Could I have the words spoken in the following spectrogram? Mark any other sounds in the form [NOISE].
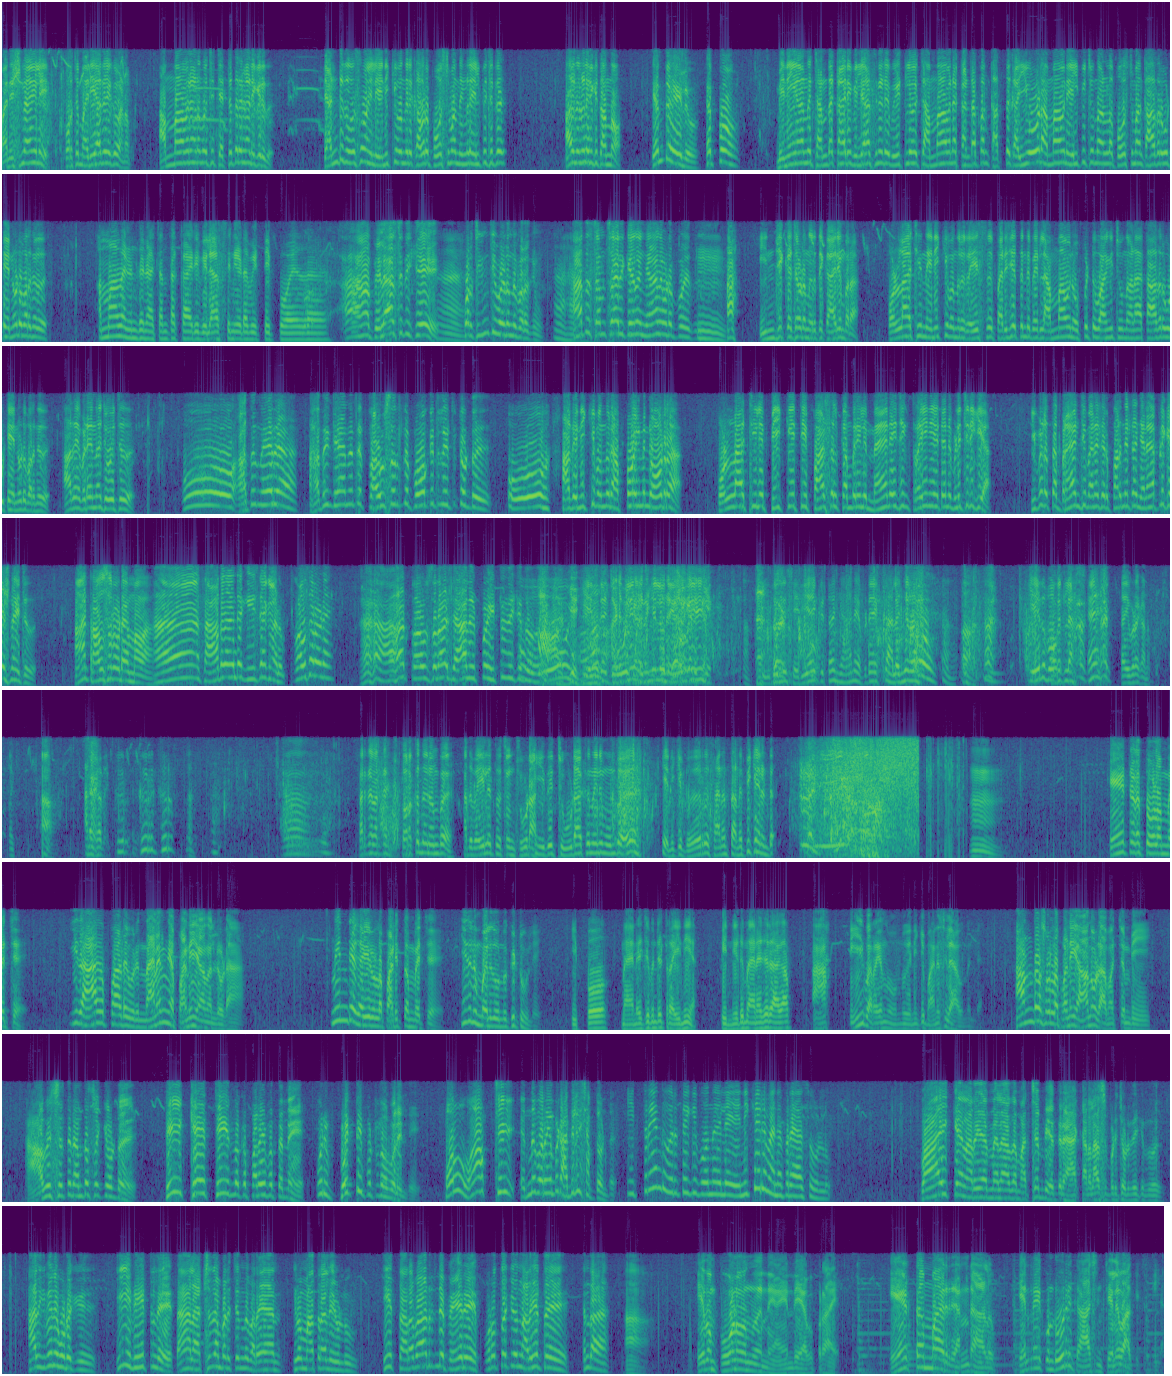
മനുഷ്യനായാലേ കുറച്ച് മര്യാദയൊക്കെ വേണം. അമ്മാവനാണെന്ന് വെച്ച് ചെറ്റത്തരം കാണിക്കരുത്. രണ്ടു ദിവസമായില്ലേ എനിക്ക് വന്നൊരു കവർ പോസ്റ്റ്മാൻ നിങ്ങളെ ഏൽപ്പിച്ചിട്ട്? അത് നിങ്ങൾ എനിക്ക് തന്നോ? എന്തായാലും എപ്പോ? മിനിയാന്ന് ചന്തക്കാരി വിലാസിനുടെ വീട്ടിൽ വെച്ച് അമ്മാവനെ കണ്ടപ്പം കത്ത് കയ്യോട് അമ്മാവനെ ഏൽപ്പിച്ചു എന്നാണല്ലോ പോസ്റ്റ്മാൻ കാതറുകൂട്ടി എന്നോട് പറഞ്ഞത്. അമ്മാവൻ എന്തിനാ ചന്തക്കാരി വിലാസിനിയുടെ വീട്ടിൽ പോയത്? ആ വിലാസിനിക്ക്. കുറച്ച് ഇഞ്ചി വേണമെന്ന് പറഞ്ഞു. അത് സംസാരിക്കാനാ ഞാൻ അവിടെ പോയത് ഇഞ്ചി കച്ചവടം നിർത്തി കാര്യം പറ. പൊള്ളാച്ചിന്ന് എനിക്ക് വന്നൊരു റേസ് പരിചയത്തിന്റെ പേരിൽ അമ്മാവൻ ഒപ്പിട്ട് വാങ്ങിച്ചു എന്നാണ് ആ കാതർകൂട്ടി എന്നോട് പറഞ്ഞത്. അത് എവിടെയെന്നാ ചോദിച്ചത്? ഓ അത് നേരാ. അത് ഞാൻ എന്റെ ട്രൗസറിന്റെ പോക്കറ്റിൽ ഇട്ടിട്ടുണ്ട്. ഓ അതെനിക്ക് വന്നൊരു അപ്പോയിന്റ്മെന്റ് ഓർഡറാ പൊള്ളാച്ചിയിലെ പി കെ ടി പാഴ്സൽ കമ്പനിയിലെ മാനേജിംഗ് ട്രെയിനി ആയിട്ട് എന്നെ വിളിച്ചിരിക്കുക. ഇവിടുത്തെ ബ്രാഞ്ച് മാനേജർ പറഞ്ഞിട്ടാണ് ഞാൻ ആപ്ലിക്കേഷൻ അയച്ചത്. ആ ട്രൗസറോടെ അമ്മാവ. ആ സാധനം എന്റെ കീശ കാണും. ട്രൗസറോടെ? ആ ട്രൗസറാ ഞാൻ ഇപ്പൊ ഇട്ടിരിക്കുന്നത്. ഓ, എന്റെ ജോലി കഴിഞ്ഞല്ലോ ദൈവമേ. ഇതൊന്ന് ശരിയായി കിട്ടാൻ ഞാൻ എവിടെയൊക്കെ അലഞ്ഞതാ? ആ, ഏത് പോക്കറ്റിലാ? ഏ? ദാ ഇവിടെ കാണാം. ആ, അനക്കാതെ. കീറ്, കീറ്, കീറ്. വരട്ടെ വരട്ടെ. തുറക്കുന്നതിന് മുമ്പ് അത് വെയിലത്ത് വെച്ചൊന്ന് ചൂടാ. ഇത് ചൂടാക്കുന്നതിന് മുമ്പ് എനിക്ക് വേറൊരു സാധനം തണുപ്പിക്കാനുണ്ട്. കേട്ടിടത്തോളം വെച്ച്. ഇതാകപ്പാടെ ഒരു നനഞ്ഞ പണിയാണല്ലോടാ. നിന്റെ കയ്യിലുള്ള പഠിത്തം വെച്ച് ഇതിലും വലുതൊന്നും കിട്ടൂലേ? ഇപ്പോ മാനേജ്മെന്റ് ട്രെയിനിയാ. പിന്നീട് മാനേജർ ആകാം ആ നീ പറയുന്നതൊന്നും എനിക്ക് മനസ്സിലാവുന്നില്ല. അന്തസ്സുള്ള പണിയാണോടാ മച്ചമ്പി? ആവശ്യത്തിന് അന്തസ്സൊക്കെ ഉണ്ട് ടി കെ ടി എന്നൊക്കെ പറയുമ്പോ തന്നെ ഒരു വെട്ടി പൊട്ടണ പോലില്ലേ എന്ന് പറയുമ്പോൾ അതിലും ശബ്ദമുണ്ട്. ഇത്രയും ദൂരത്തേക്ക് പോകുന്നതിലേ എനിക്കൊരു മനപ്രയാസമുള്ളൂ. വായിക്കാൻ അറിയാൻ മേലാതെ മച്ചമ്പി എന്തിനാ കടലാസ് പിടിച്ചോണ്ടിരിക്കുന്നത്? അത് ഇവന് കൊടുക്ക്. ഈ വീട്ടിൽ നാലക്ഷരം പഠിച്ചെന്ന് പറയാൻ ഇവ മാത്രല്ലേ ഉള്ളൂ. ഈ തറവാടിന്റെ പേര് പുറത്തൊക്കെ ഒന്ന് അറിയട്ടെ. എന്താ? ആ ഇവൻ പോണമെന്ന് തന്നെയാ എന്റെ അഭിപ്രായം. ഏട്ടന്മാർ രണ്ടാളും എന്നെ കൊണ്ട് ഒരു കാശും ചെലവാക്കിയിട്ടില്ല.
